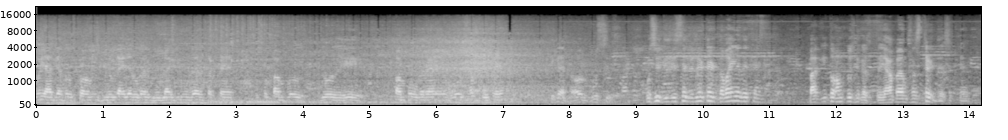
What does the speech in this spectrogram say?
कोई आ गया तो उसको हम न्यूबलाइजर वगैरह न्यूबलाइजिंग वगैरह करते हैं। उसको पंप जो ये पंप वगैरह है, वो सब देते हैं, ठीक है? और उसी उसी डिज़ीज़ से रिलेटेड दवाइयाँ देते हैं। बाकी तो हम कुछ नहीं कर सकते। यहाँ पर हम फ़र्स्ट एड दे सकते हैं।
